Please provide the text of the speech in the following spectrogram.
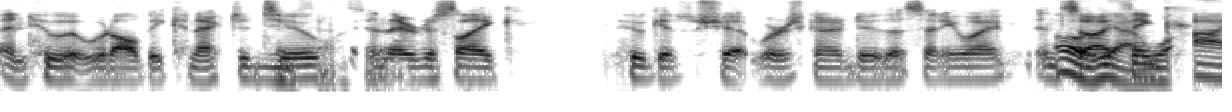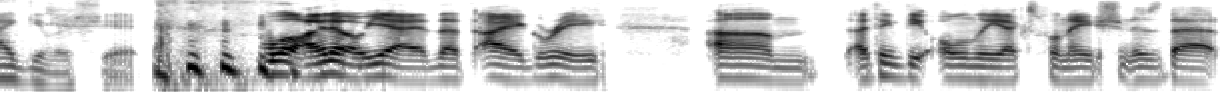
and who it would all be connected to sense, and yeah. they're just like who gives a shit we're just going to do this anyway and oh so yeah. i think well, I give a shit. well i know yeah that i agree um i think the only explanation is that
